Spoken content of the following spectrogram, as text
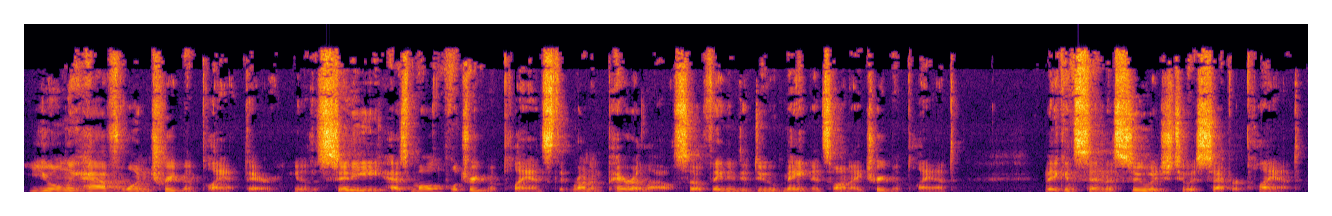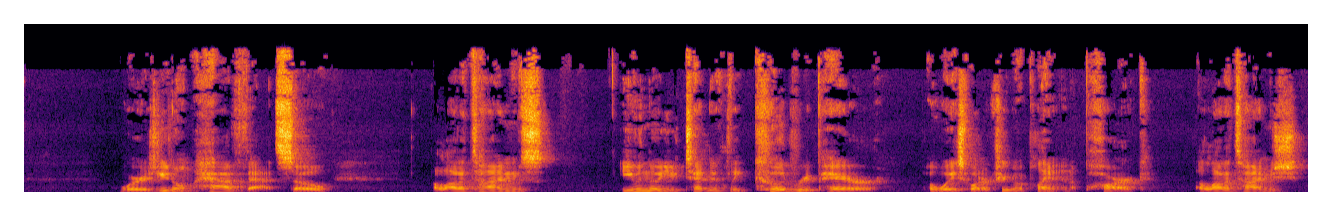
you only have one treatment plant there. You know, the city has multiple treatment plants that run in parallel. So if they need to do maintenance on a treatment plant, they can send the sewage to a separate plant. Whereas you don't have that. So a lot of times, even though you technically could repair a wastewater treatment plant in a park, a lot of times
